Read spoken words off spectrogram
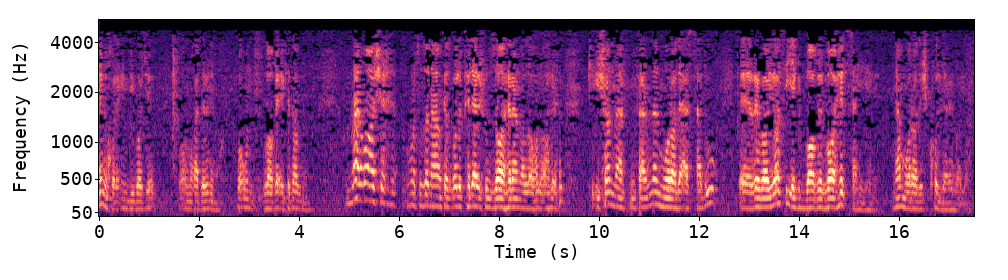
نمی‌خوره این دیواجه با اون مقدمه نمی‌خوره با اون واقع کتاب نمی‌خوره. من ما عاشق مرتضی نهم که از قول پدرشون ظاهرا الله العاله که ایشان میفرمودن مراد از صدوق روایات یک باب واحد صحیحه نه مرادش کل روایات.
